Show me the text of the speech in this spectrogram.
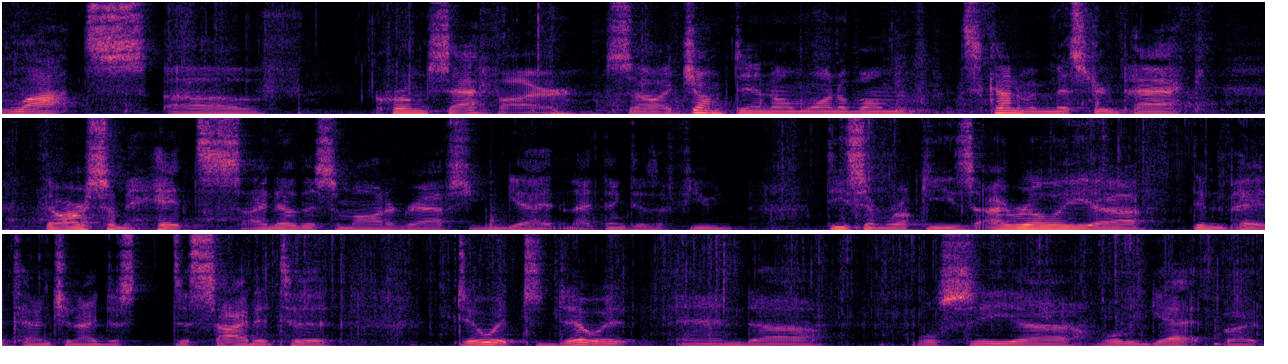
lots of Chrome Sapphire. So I jumped in on one of them. It's kind of a mystery pack. There are some hits. I know there's some autographs you can get, and I think there's a few decent rookies. I really uh, didn't pay attention. I just decided to do it to do it, and uh, we'll see uh, what we get. But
